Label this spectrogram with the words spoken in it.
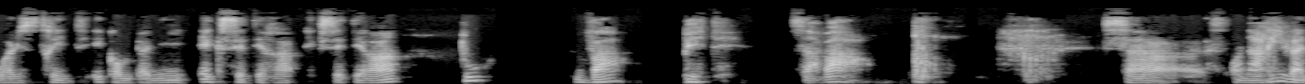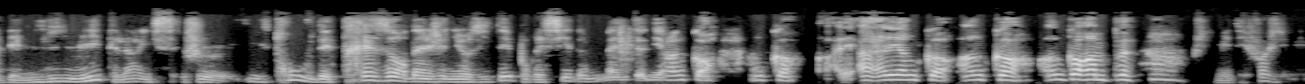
Wall Street et compagnie, etc., etc. Tout va péter. Ça va. Ça, on arrive à des limites là. Il, je, il trouve des trésors d'ingéniosité pour essayer de maintenir encore, encore, allez, allez encore, encore, encore un peu. mais des fois, je dis mais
